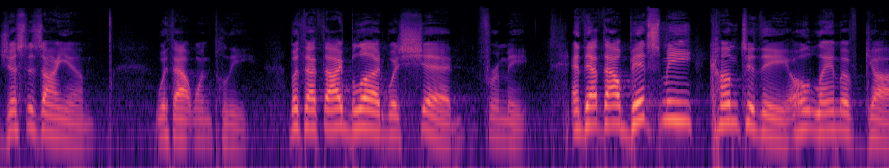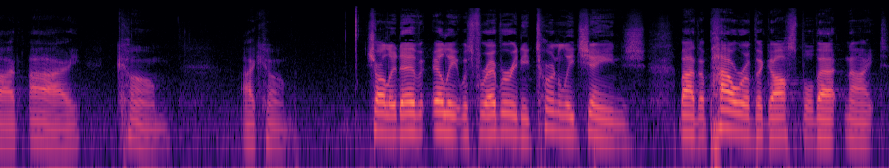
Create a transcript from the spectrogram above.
Just as I am without one plea, but that thy blood was shed for me, and that thou bidst me come to thee, O Lamb of God, I come, I come. Charlotte Elliott was forever and eternally changed by the power of the gospel that night.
